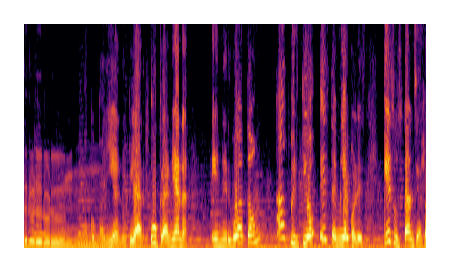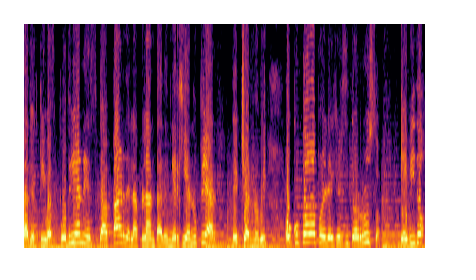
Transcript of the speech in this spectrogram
La compañía nuclear ucraniana Energoatom advirtió este miércoles que sustancias radioactivas podrían escapar de la planta de energía nuclear de Chernobyl ocupada por el ejército ruso debido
